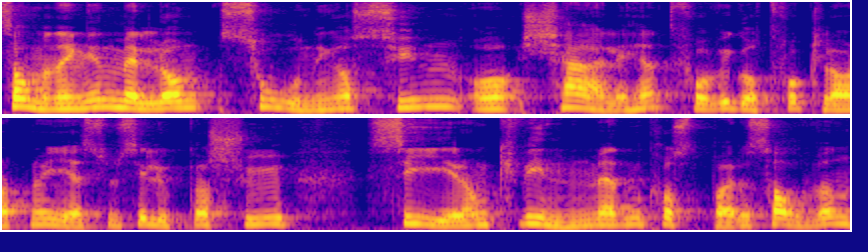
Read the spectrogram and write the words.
Sammenhengen mellom soning av synd og kjærlighet får vi godt forklart når Jesus i Lukas 7 sier om kvinnen med den kostbare salven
